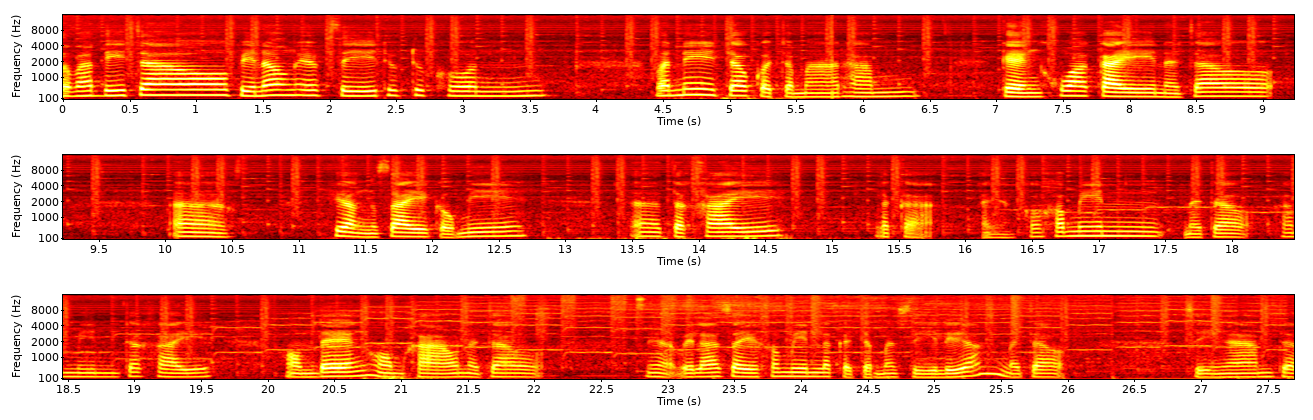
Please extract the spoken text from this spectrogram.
สวัสดีเจ้าพี่น้องเอฟซีทุกๆคน วันนี้เจ้าก็จะมาทำแกงขั่วไก่นะเจ้าเครื่องใส่ก็มีอ่าตะไคร้แล้วก็อันย่างก็ขมิ้นนะเจ้าขมิ้นตะไคร้หอมแดงหอมขาวนะเจ้าเนี่ยเวลาใส่ขมิ้นแล้วก็จะมาสีเหลืองนะเจ้าสีงามจะ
